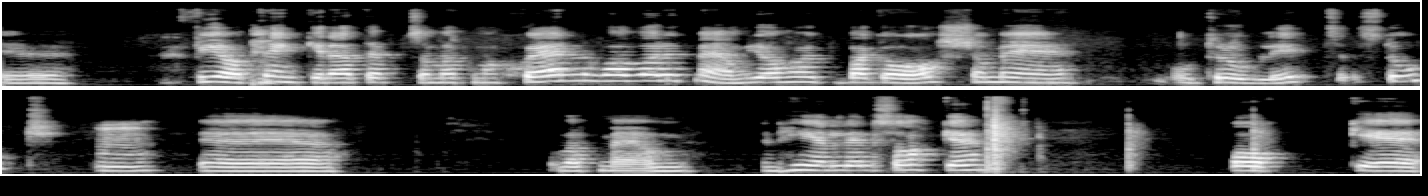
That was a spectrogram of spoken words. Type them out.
eh, för jag tänker att eftersom att man själv har varit med om, jag har ett bagage som är otroligt stort. Mm. Eh, och varit med om en hel del saker. Och eh,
